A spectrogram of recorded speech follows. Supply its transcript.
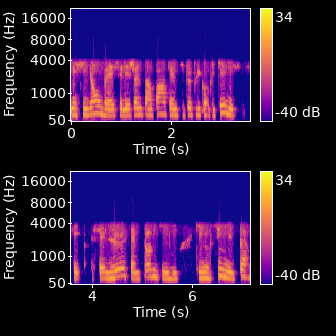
Mais sinon, ben, chez les jeunes enfants, c'est un petit peu plus compliqué, mais c'est le symptôme qui nous, qui nous signe une perte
